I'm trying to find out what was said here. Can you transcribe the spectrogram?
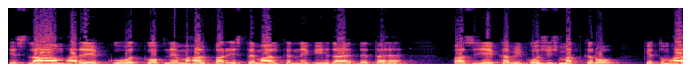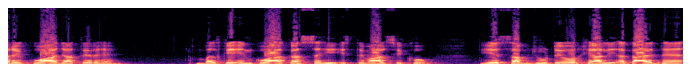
اسلام ہر ایک قوت کو اپنے محل پر استعمال کرنے کی ہدایت دیتا ہے۔ بس یہ کبھی کوشش مت کرو کہ تمہارے کوا جاتے رہیں۔ بلکہ ان کوا کا صحیح استعمال سیکھو۔ یہ سب جھوٹے اور خیالی عقائد ہیں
